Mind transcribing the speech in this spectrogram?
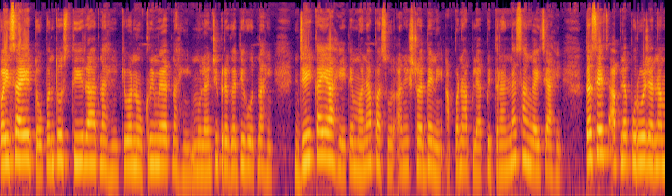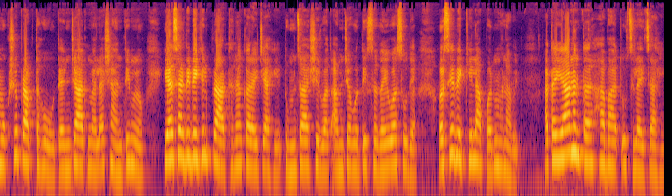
पैसा येतो पण तो स्थिर राहत नाही किंवा नोकरी मिळत नाही मुलांची प्रगती होत नाही जे काही आहे ते मनापासून आणि श्रद्धेने आपण आपल्या पितरांना सांगायचे आहे. तसेच आपल्या पूर्वजांना मोक्ष प्राप्त होऊ त्यांच्या आत्म्याला शांती मिळो. यासाठी देखील प्रार्थना करायची आहे. तुमचा आशीर्वाद आमच्यावरती सदैव असू द्या असे देखील आपण म्हणावे. आता यानंतर हा भात उचलायचा आहे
